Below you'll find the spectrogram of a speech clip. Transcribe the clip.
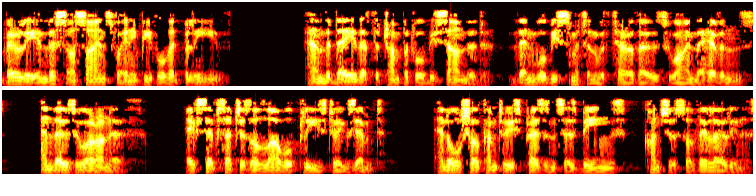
Verily, in this are signs for any people that believe. And the day that the trumpet will be sounded, then will be smitten with terror those who are in the heavens, and those who are on earth, except such as Allah will please to exempt, and all shall come to His presence as beings conscious of their lowliness.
